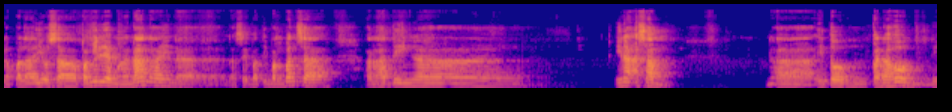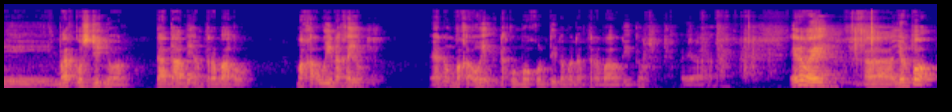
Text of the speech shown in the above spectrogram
napalayo sa pamilya, mga nanay na nasa iba't ibang bansa, ang ating uh, inaasam na itong panahon ni Marcos Jr., dadami ang trabaho, makauwi na kayo. Eh, anong makauwi? Na kumukunti naman ang trabaho dito. Kaya, anyway, uh, yun po.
